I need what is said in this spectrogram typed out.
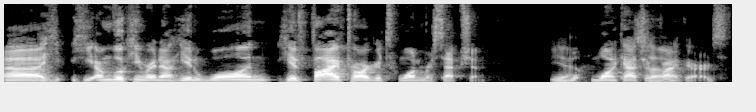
Uh, he, he, I'm looking right now. He had one. He had five targets, one reception, Yeah. One catch for So- five yards.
